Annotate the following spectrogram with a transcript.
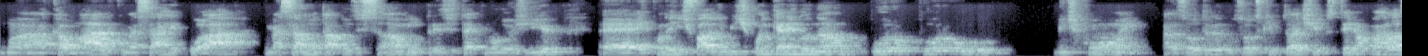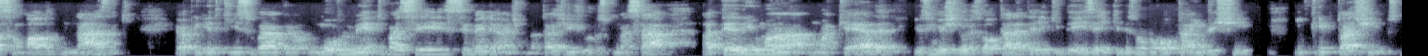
uma acalmada, começar a recuar, começar a montar posição em empresas de tecnologia. É, e quando a gente fala de Bitcoin, querendo ou não, puro, puro Bitcoin, as outras, os outros criptoativos terem uma correlação alta com o Nasdaq, eu acredito que isso vai haver, o movimento vai ser semelhante. Quando a taxa de juros começar a ter ali uma, uma queda e os investidores voltarem a ter liquidez, é aí que eles vão voltar a investir em criptoativos.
